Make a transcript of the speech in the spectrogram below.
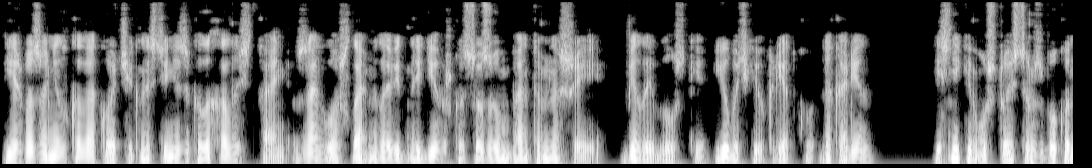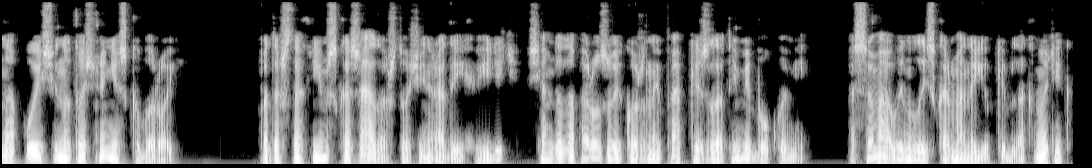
Пьер позвонил в колокольчик, на стене заколыхалась ткань. В зал вошла миловидная девушка с розовым бантом на шее, белой блузке, юбочки в клетку, до колен, и с неким устройством сбоку на поясе, но точно не с кобурой. Подошла к ним, сказала, что очень рада их видеть, всем дала по розовой кожаной папке с золотыми буквами, а сама вынула из кармана юбки блокнотик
